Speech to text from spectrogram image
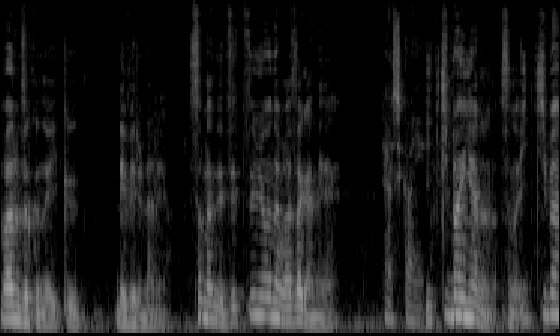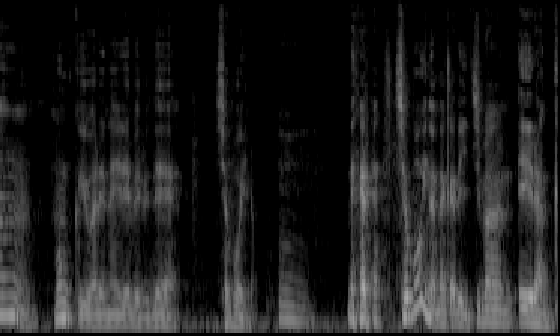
満足のいくレベルなのよ。そのね絶妙な技がね確かに。一番嫌なの。その一番文句言われないレベルでしょぼいの。うん。だからしょぼいの中で一番 A ランク。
